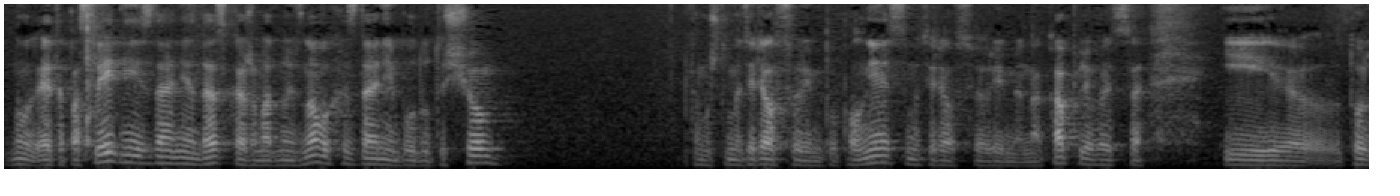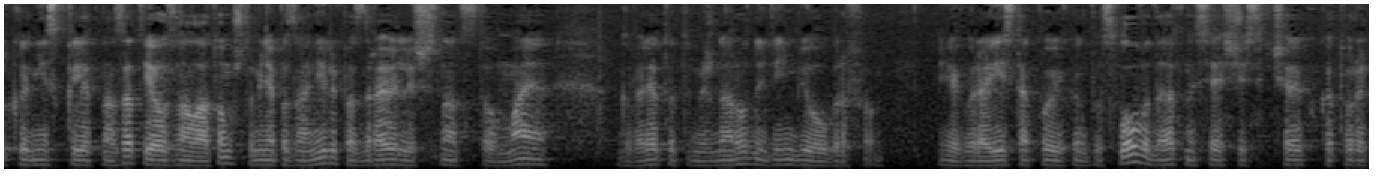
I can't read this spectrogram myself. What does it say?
ну, это последнее издание, да, скажем, одно из новых изданий, будут еще потому что материал все время пополняется, материал все время накапливается. И э, только несколько лет назад я узнал о том, что меня позвонили, поздравили 16 мая, говорят, это Международный день биографа. Я говорю, а есть такое как бы слово, да, относящееся к человеку, который,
